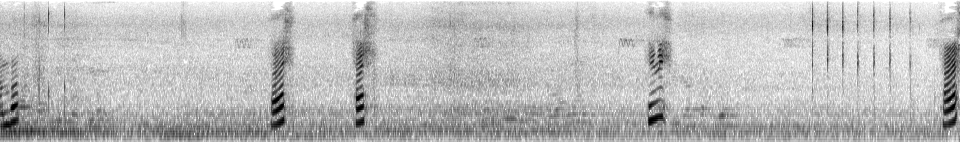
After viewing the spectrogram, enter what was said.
Amber? Heh? Heh? Ini? Heh?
